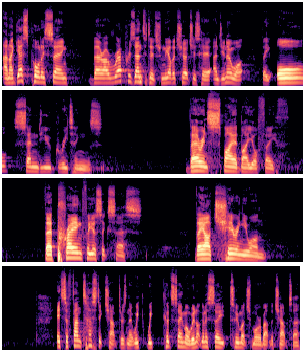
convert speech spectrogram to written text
and I guess Paul is saying there are representatives from the other churches here, and you know what? They all send you greetings. They're inspired by your faith. They're praying for your success. They are cheering you on. It's a fantastic chapter, isn't it? We, we could say more. We're not going to say too much more about the chapter.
